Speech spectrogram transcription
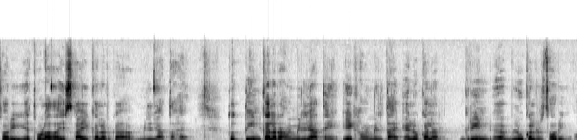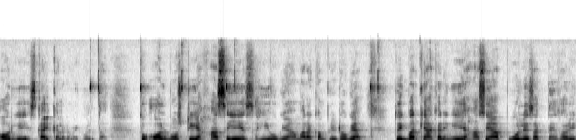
सॉरी ये थोड़ा सा स्काई कलर का मिल जाता है। तो तीन कलर हमें मिल जाते हैं। एक हमें मिलता है yellow colour green blue colour sorry और ये स्काई कलर में मिलता है। तो ऑलमोस्ट यहाँ से ये सही हो गया हमारा कंप्लीट हो गया। तो एक बार क्या करेंगे यहाँ से आप वो ले सकते हैं सॉरी।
